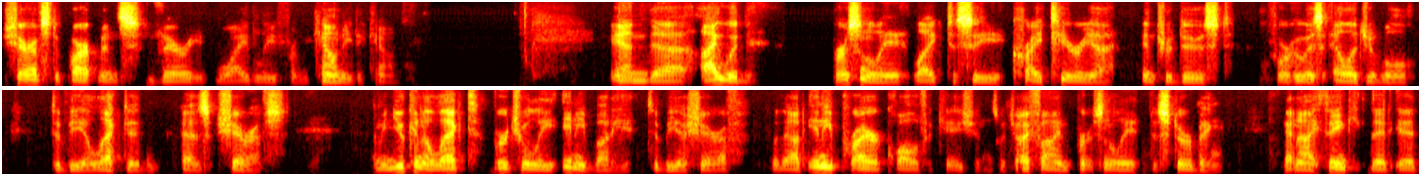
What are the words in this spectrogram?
sheriff's departments vary widely from county to county. And uh, I would personally like to see criteria introduced for who is eligible to be elected as sheriffs. I mean, you can elect virtually anybody to be a sheriff without any prior qualifications, which I find personally disturbing. And I think that it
